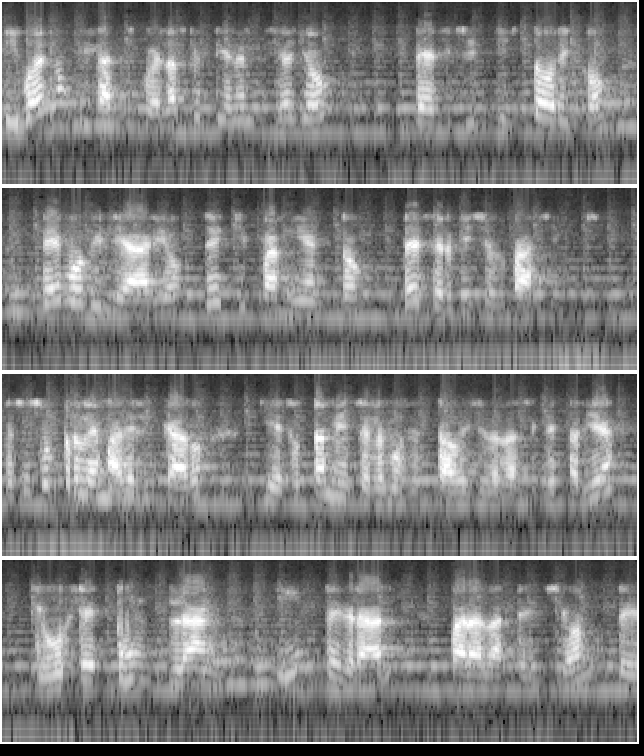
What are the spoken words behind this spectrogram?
Y bueno, y las escuelas que tienen, decía yo, déficit histórico de mobiliario, de equipamiento, de servicios básicos. Pues es un problema delicado y eso también se lo hemos estado diciendo a la Secretaría, que urge un plan integral para la atención de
